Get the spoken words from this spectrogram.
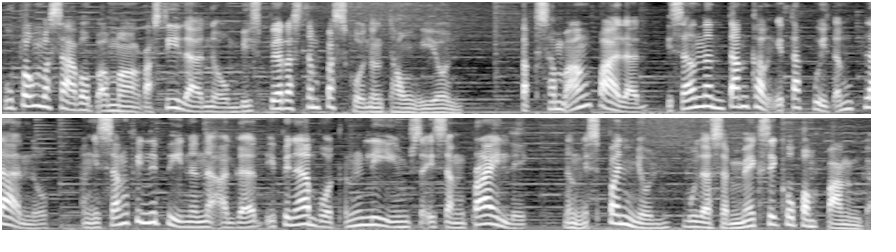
upang masakop ang mga Kastila noong bisperas ng Pasko ng taong iyon. Taksamaang palad, isang nagtangkang itakwid ang plano ang isang Filipino na agad ipinabot ang lihim sa isang praile ng Espanyol mula sa Mexico, Pampanga.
